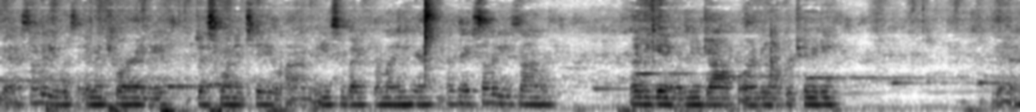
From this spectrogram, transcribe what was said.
Yeah, somebody was immature and they just wanted to um, use somebody for money here. Okay, somebody's um, going to be getting a new job or a new opportunity. Yeah.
